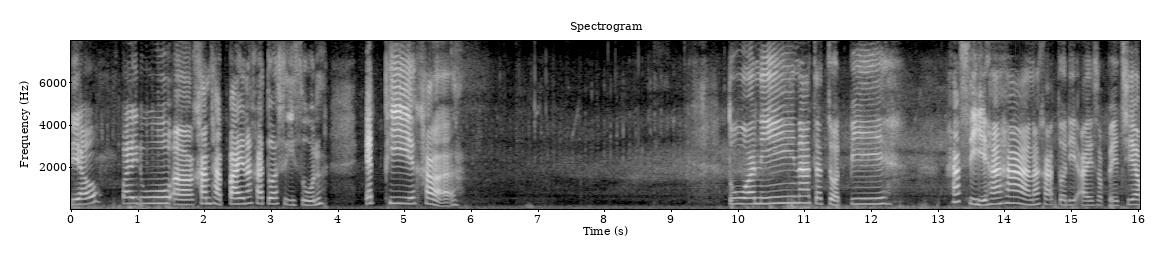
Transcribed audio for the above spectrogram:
เดี๋ยวไปดูคันถัดไปนะคะ ตัว 40 SP ค่ะ ตัวนี้น่าจะจดปี 5455 นะคะ ตัว DI Special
